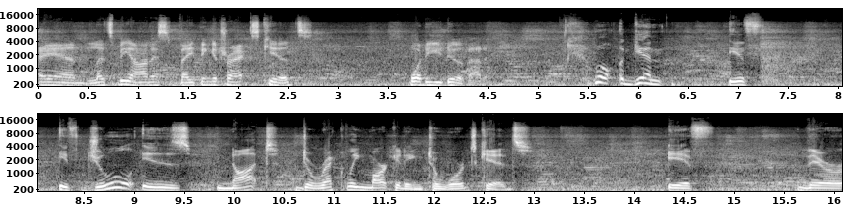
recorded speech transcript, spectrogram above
and let's be honest, vaping attracts kids. What do you do about it? Well, again, if if Juul is not directly marketing towards kids, if they're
